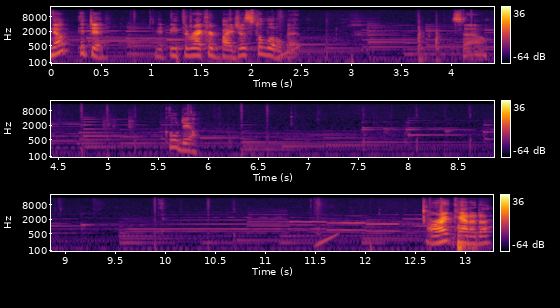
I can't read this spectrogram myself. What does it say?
Nope, it did. It beat the record by just a little bit. So, cool deal. All right, Canada,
